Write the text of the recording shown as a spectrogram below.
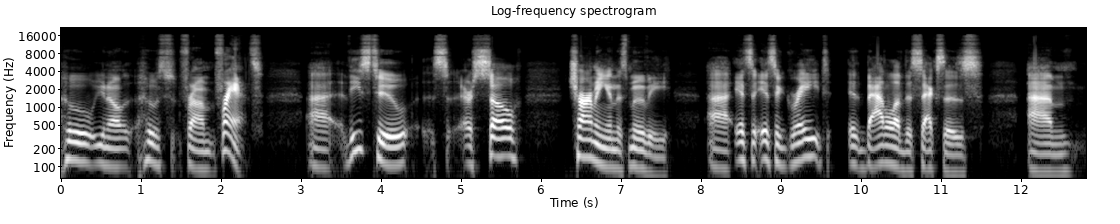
who you know who's from France. Uh, these two are so charming in this movie. Uh, it's it's a great battle of the sexes, um,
